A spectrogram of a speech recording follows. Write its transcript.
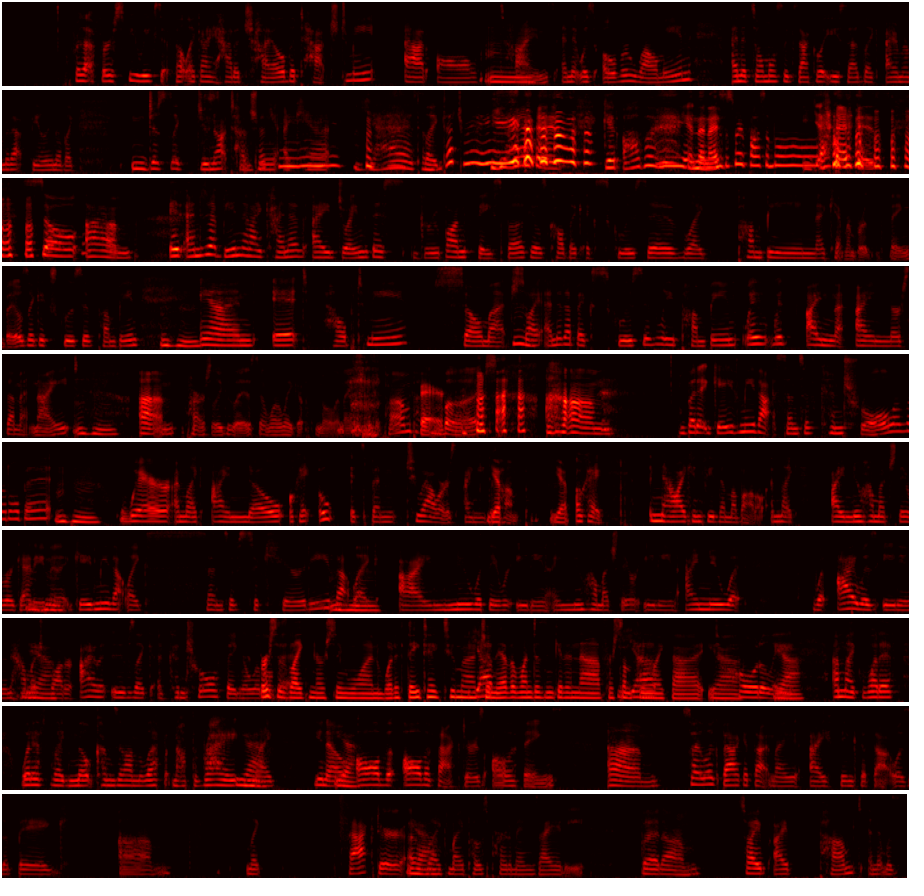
for that first few weeks it felt like I had a child attached to me at all Mm. times and it was overwhelming and it's almost exactly what you said like I remember that feeling of like just like do not touch, touch me. I can't yes Don't like touch me. yes get off of me In the then you nicest way possible. Yes. so um it ended up being that I kind of I joined this group on Facebook. It was called like exclusive like pumping. I can't remember the thing, but it was like exclusive pumping Mm-hmm. and it helped me so much. So I ended up exclusively pumping with with I I nursed them at night. Mm-hmm. Um partially because I just didn't want to wake up in the middle of the night for the pump. Fair. But um but it gave me that sense of control a little bit Mm-hmm. where I'm like, I know, okay, oh, it's been two hours. I need to Yep. pump. Yep. Okay, now I can feed them a bottle. And like, I knew how much they were getting, Mm-hmm. and it gave me that like sense of security that like I knew what they were eating. I knew how much they were eating. I knew what what I was eating and how much Yeah. water I was. It was like a control thing a little Versus bit. like nursing one. What if they take too much Yep. and the other one doesn't get enough or something Yep. like that? Yeah. totally. Yeah. And like, what if what if like milk comes in on the left but not the right? Yeah. And like, you know, Yeah. all the all the factors, all the things. Um, so I look back at that and I I think that that was a big, um, factor of Yeah. like my postpartum anxiety. But um, so I I pumped and it was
